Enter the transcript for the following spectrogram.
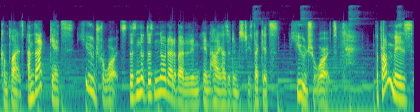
compliance. And that gets huge rewards. There's no there's no doubt about it in, in high hazard industries. That gets huge rewards. The problem is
